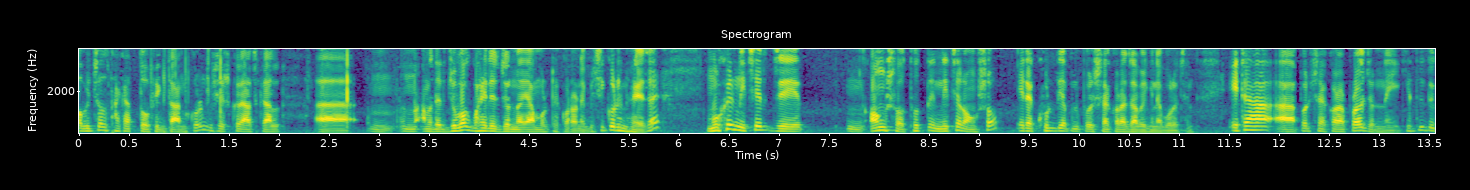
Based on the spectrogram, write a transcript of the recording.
অবিচল থাকার তৌফিক দান করুন। বিশেষ করে আজকাল আমাদের যুবক ভাইদের জন্য এই আমলটা করা অনেক বেশি কঠিন হয়ে যায়। মুখের নিচের যে অংশ, থুতনির নিচের অংশ, এটা খুর দিয়ে আপনি পরিষ্কার করা যাবে কিনা বলেছেন। এটা পরিষ্কার করার প্রয়োজন নেই, কিন্তু যদি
